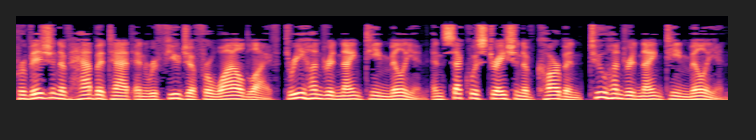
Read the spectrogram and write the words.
provision of habitat and refugia for wildlife 319 million and sequestration of carbon 219 million.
